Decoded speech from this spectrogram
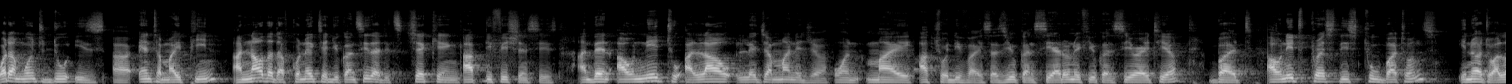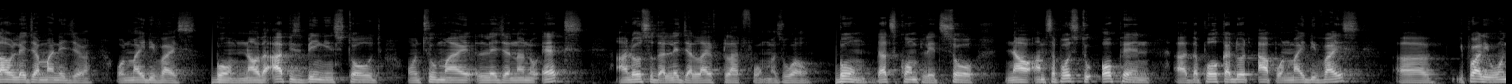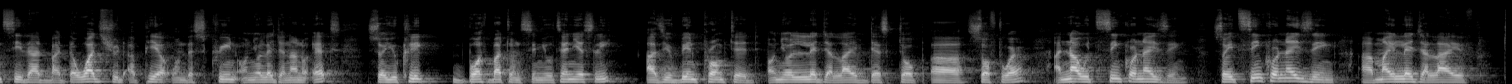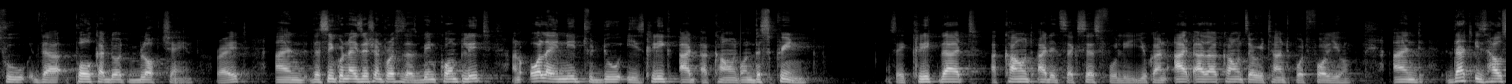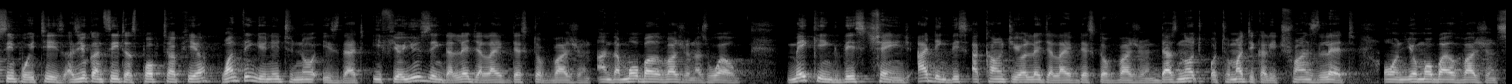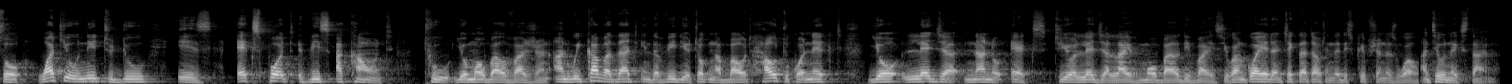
What I'm going to do is uh, enter my PIN. And now that I've connected, you can see that it's checking app deficiencies. And then I'll need to allow Ledger Manager on my actual device. As you can see, I don't know if you can see right here, but I'll need to press these two buttons in order to allow Ledger Manager on my device. Boom. Now the app is being installed onto my Ledger Nano X and also the Ledger Live platform as well. Boom, that's complete. So now I'm supposed to open uh, the Polkadot app on my device uh, you probably won't see that, but the words should appear on the screen on your Ledger Nano X. So you click both buttons simultaneously as you've been prompted on your Ledger Live desktop uh, software. And now it's synchronizing. So it's synchronizing uh, my Ledger Live to the Polkadot blockchain, right? And the synchronization process has been complete. And all I need to do is click add account on the screen. Say click that account added successfully. You can add other accounts or return to portfolio. And that is how simple it is. As you can see, it has popped up here. One thing you need to know is that if you're using the Ledger Live desktop version and the mobile version as well, making this change, adding this account to your Ledger Live desktop version does not automatically translate on your mobile version. So what you will need to do is export this account to your mobile version and we cover that in the video talking about how to connect your Ledger Nano X to your Ledger Live mobile device. You can go ahead and check that out in the description as well. Until next time.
